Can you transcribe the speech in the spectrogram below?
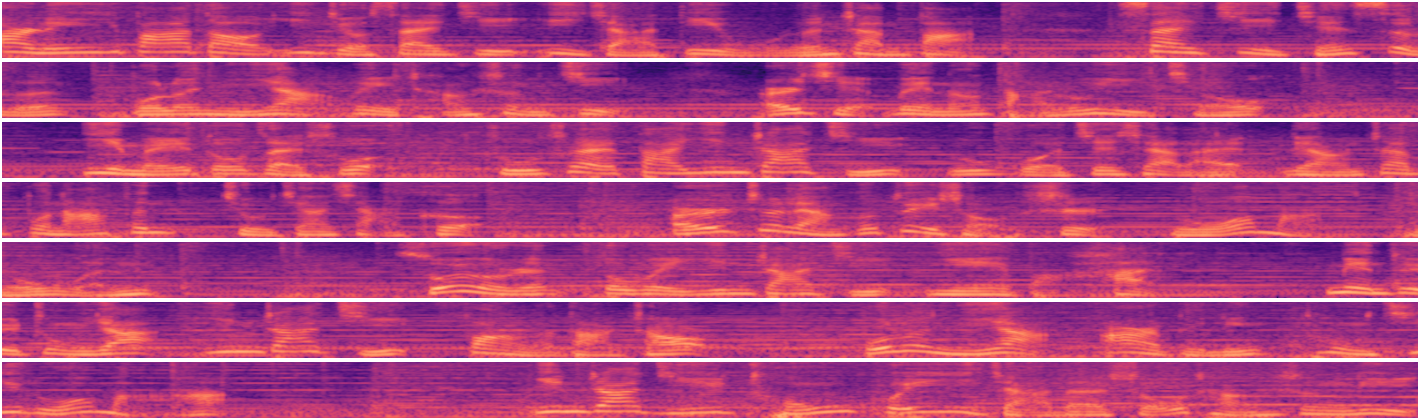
二零一八到一九赛季意甲第五轮战罢，赛季前四轮博洛尼亚未尝胜绩，而且未能打入一球。一媒都在说，主帅大因扎吉如果接下来两战不拿分，就将下课。而这两个对手是罗马、尤文，所有人都为因扎吉捏一把汗。面对重压，因扎吉放了大招，博洛尼亚二比零痛击罗马。因扎吉重回意甲的首场胜利，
